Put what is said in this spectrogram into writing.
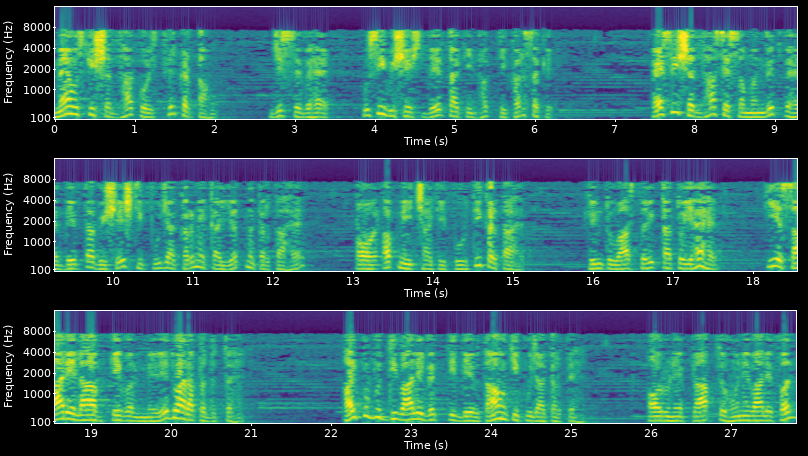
मैं उसकी श्रद्धा को स्थिर करता हूँ, जिससे वह उसी विशेष देवता की भक्ति कर सके। ऐसी श्रद्धा से संबंधित वह देवता विशेष की पूजा करने का यत्न करता है और अपनी इच्छा की पूर्ति करता है। किंतु वास्तविकता तो यह है कि ये सारे लाभ केवल मेरे द्वारा प्रदत्त हैं। अल्प बुद्धि वाले व्यक्ति देवताओं की पूजा करते हैं और उन्हें प्राप्त होने वाले फल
